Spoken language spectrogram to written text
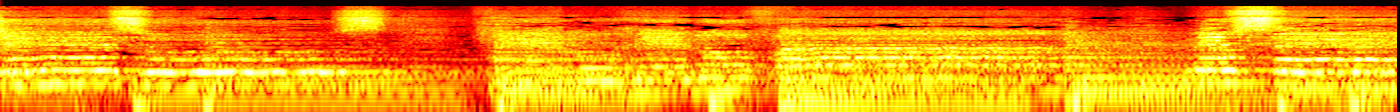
Jesus, quero renovar meu ser.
